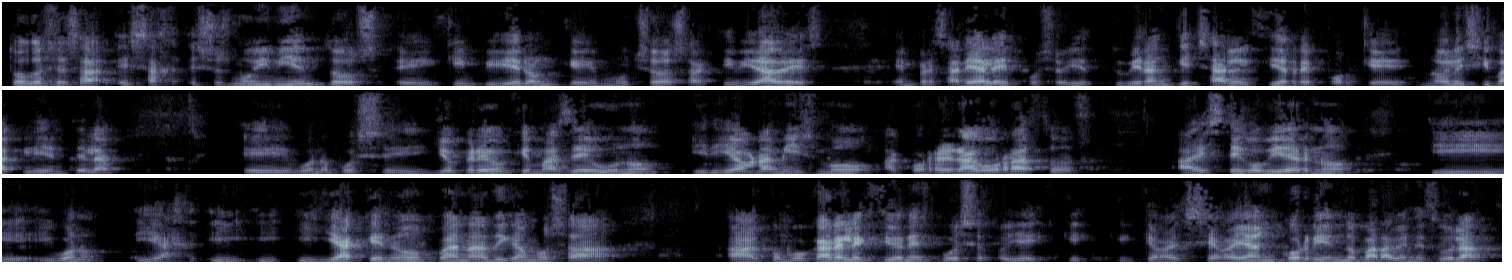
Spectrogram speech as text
Todos esos movimientos que impidieron que muchas actividades empresariales, pues oye, tuvieran que echar el cierre porque no les iba clientela, eh, bueno, pues eh, yo creo que más de uno iría ahora mismo a correr a gorrazos a este gobierno y, bueno, y, ya que no van a, digamos, a, convocar elecciones, pues oye, que, se vayan corriendo para Venezuela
